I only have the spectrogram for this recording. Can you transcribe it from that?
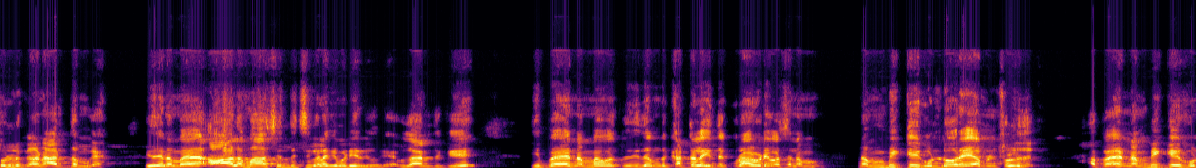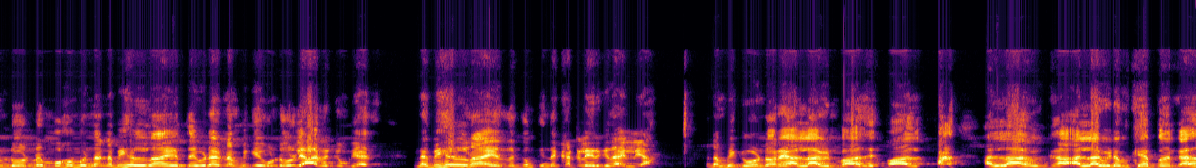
சொல்லுக்கான அர்த்தம்ங்க. இதை நம்ம ஆழமா சிந்திச்சு விளங்க வேண்டி இருக்குதுங்க உதாரணத்துக்கு இப்ப நம்ம வந்து இது இந்த கட்டளை இந்த குரானுடைய வசனம் நம்பிக்கை கொண்டோரே அப்படின்னு சொல்லுது. அப்ப நம்பிக்கை கொண்டோர்னு முகமது நபிகள் நாயகத்தை விட நம்பிக்கை கொண்டோர்கள் யாரும் இருக்க முடியாது. நபிகள் நாயகத்துக்கும் இந்த கட்டளை இருக்குதா இல்லையா? நம்பிக்கை கொண்டோரே அல்லாவின் பாது பாது அல்லாவுக்கு அல்லாவிடம் கேட்பதற்காக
